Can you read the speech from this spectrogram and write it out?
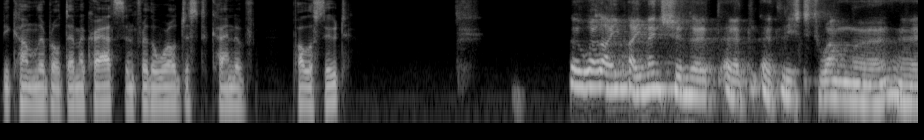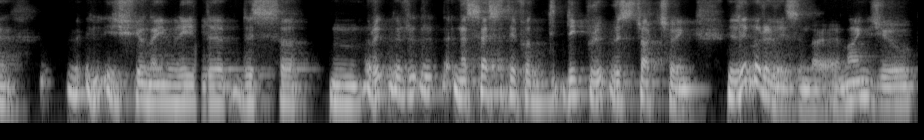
become liberal Democrats, and for the world just to kind of follow suit? Uh, well, I, I mentioned at, at, at, least one uh, uh, issue, namely the, this uh, mm, necessity for deep restructuring. Liberalism, uh, mind you,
